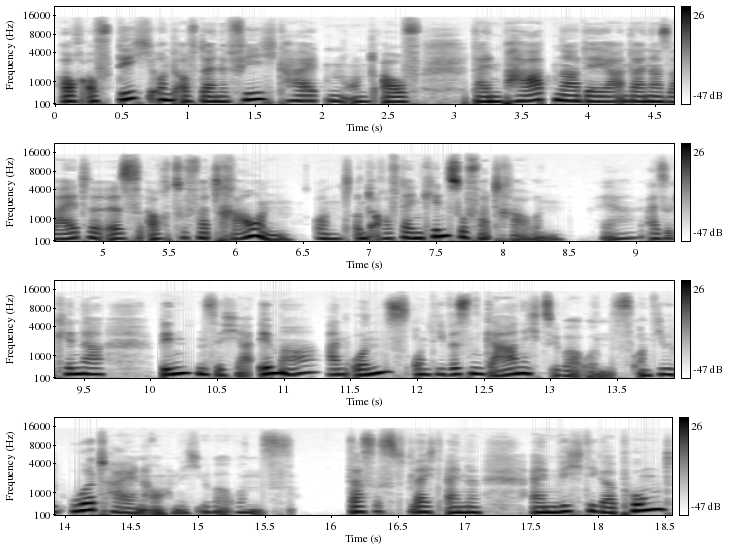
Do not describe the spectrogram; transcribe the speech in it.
auch auf dich und auf deine Fähigkeiten und auf deinen Partner, der ja an deiner Seite ist, auch zu vertrauen und, und auch auf dein Kind zu vertrauen. Ja, also Kinder binden sich ja immer an uns und die wissen gar nichts über uns und die urteilen auch nicht über uns. Das ist vielleicht eine, ein wichtiger Punkt,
